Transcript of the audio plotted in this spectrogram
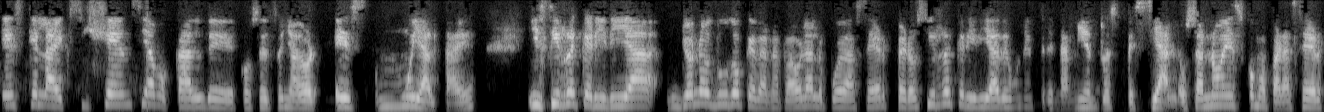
es que la exigencia vocal de José el Soñador es muy alta, ¿eh? Y sí requeriría, yo no dudo que Dana Paola lo pueda hacer, pero sí requeriría de un entrenamiento especial. O sea, no es como para hacer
